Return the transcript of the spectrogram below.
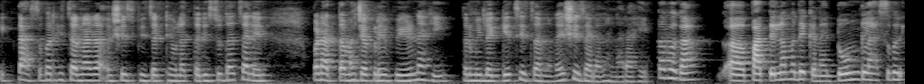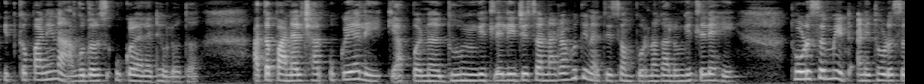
एक तासभर ही चणा डाळ अशीच भिजत ठेवला तरीसुद्धा चालेल. पण आत्ता माझ्याकडे वेळ नाही तर मी लगेच ही चणा डाळ शिजायला घालणार आहे. आता बघा पातेलामध्ये पातेल्यामध्ये का नाही दोन ग्लासभर इतकं पाणी ना अगोदरच उकळायला ठेवलं होतं. आता पाण्याला छान उकळी आली की आपण धुवून घेतलेली जी चणा डाळ होती ना ती संपूर्ण घालून घेतलेली आहे. थोडंसं मीठ आणि थोडंसं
